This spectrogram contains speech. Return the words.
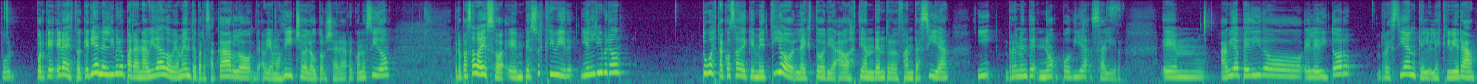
Por- porque era esto, querían el libro para Navidad, obviamente, para sacarlo, habíamos dicho, el autor ya era reconocido. Pero pasaba eso, empezó a escribir y el libro tuvo esta cosa de que metió la historia a Bastián dentro de fantasía y realmente no podía salir. Eh, había pedido el editor recién que le escribiera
